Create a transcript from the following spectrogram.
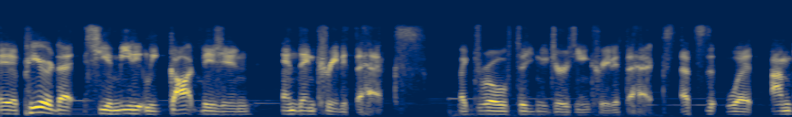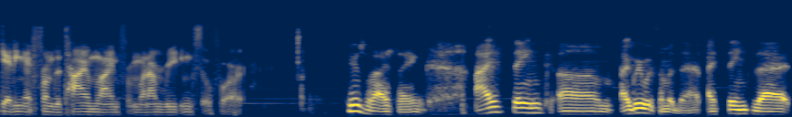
it appeared that she immediately got Vision and then created the hex, like drove to New Jersey and created the hex. That's what I'm getting it from the timeline from what I'm reading so far. Here's what I think. I think um, I agree with some of that. I think that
